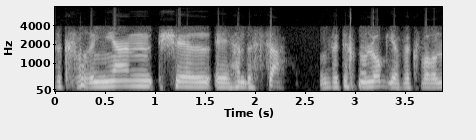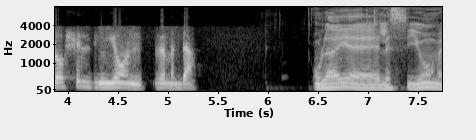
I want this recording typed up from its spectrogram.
זה כבר עניין של אה, הנדסה, וטכנולוגיה וכבר לא של דמיון ומדע. אולי אה, לסיום, אה,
